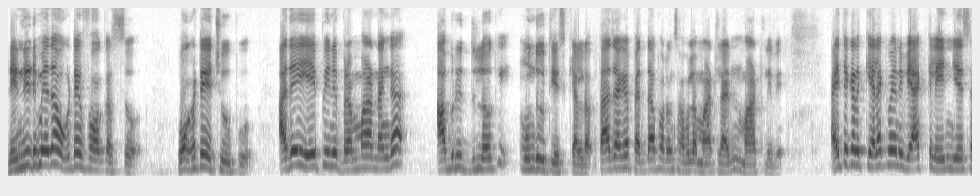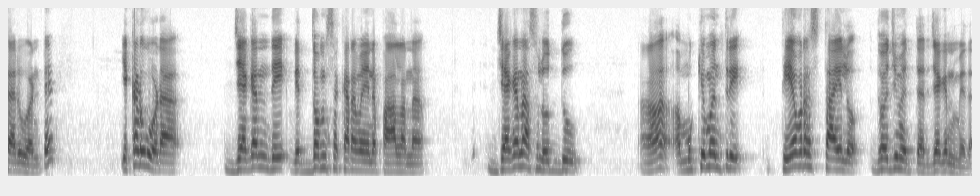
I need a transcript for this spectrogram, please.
రెండింటి మీద ఒకటే ఫోకస్ ఒకటే చూపు. అదే ఏపీని బ్రహ్మాండంగా అభివృద్ధిలోకి ముందుకు తీసుకెళ్ళడం. తాజాగా పెద్దాపురం సభలో మాట్లాడిన మాటలు ఇవే. అయితే ఇక్కడ కీలకమైన వ్యాఖ్యలు ఏం చేశారు అంటే ఇక్కడ కూడా జగన్ది విధ్వంసకరమైన పాలన జగన్ అసలు వద్దు ముఖ్యమంత్రి తీవ్ర స్థాయిలో ధ్వజమెత్తారు జగన్ మీద.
